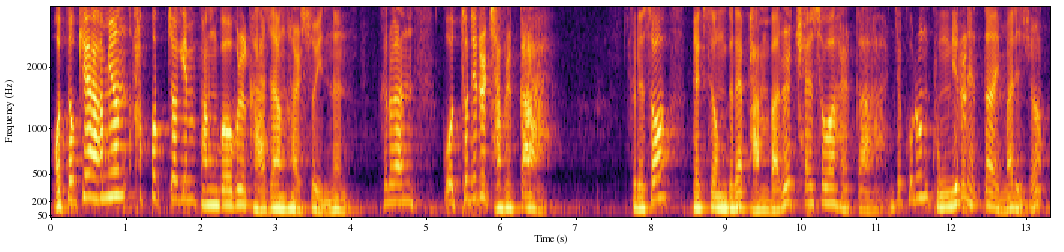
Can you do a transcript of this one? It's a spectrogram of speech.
어떻게 하면 합법적인 방법을 가장할 수 있는 그러한 꼬투리를 잡을까? 그래서 백성들의 반발을 최소화할까? 이제 그런 궁리를 했다 이 말이죠.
